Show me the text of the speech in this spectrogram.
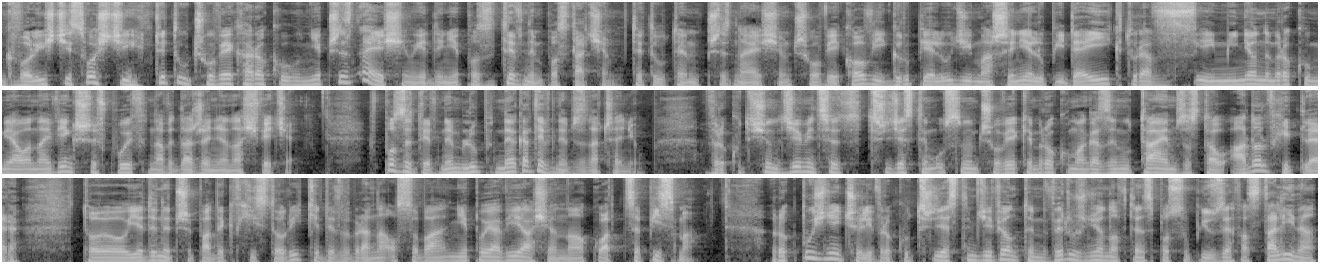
Gwoli ścisłości, tytuł Człowieka Roku nie przyznaje się jedynie pozytywnym postaciom. Tytuł ten przyznaje się człowiekowi, grupie ludzi, maszynie lub idei, która w minionym roku miała największy wpływ na wydarzenia na świecie. W pozytywnym lub negatywnym znaczeniu. W roku 1938 człowiekiem roku magazynu Time został Adolf Hitler. To jedyny przypadek w historii, kiedy wybrana osoba nie pojawiła się na okładce pisma. Rok później, czyli w roku 1939, wyróżniono w ten sposób Józefa Stalina,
